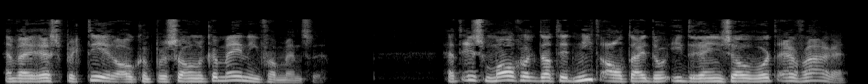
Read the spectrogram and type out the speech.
En wij respecteren ook een persoonlijke mening van mensen. Het is mogelijk dat dit niet altijd door iedereen zo wordt ervaren.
